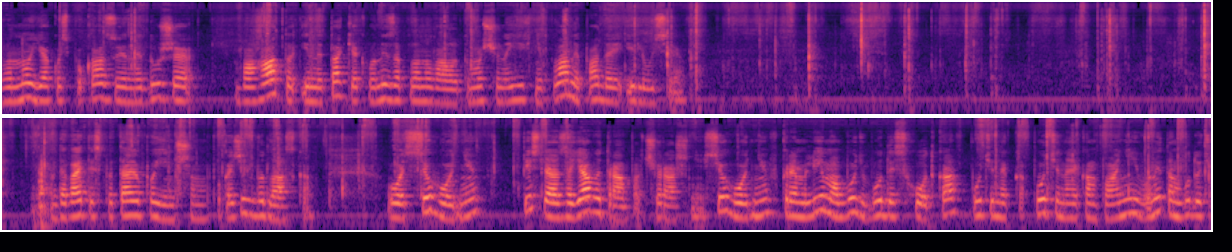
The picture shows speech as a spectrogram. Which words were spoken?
воно якось показує не дуже багато і не так, як вони запланували, тому що на їхні плани падає ілюзія. Давайте спитаю по-іншому. Покажіть, будь ласка. Ось сьогодні, після заяви Трампа вчорашньої, сьогодні в Кремлі, мабуть, буде сходка Путіна, і компанії. Вони там будуть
